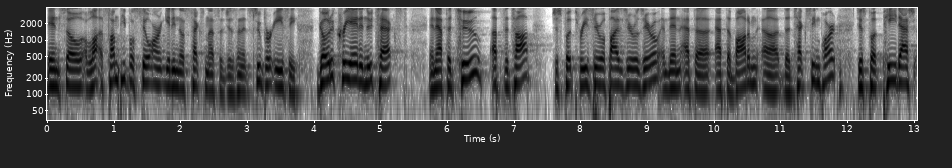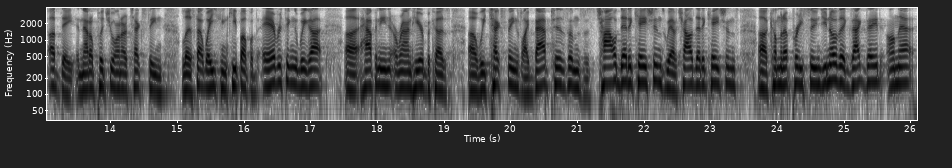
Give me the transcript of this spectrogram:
and so lot some people still aren't getting those text messages, and it's super easy. Go to create a new text, and at the two up the top, just put 30500 and then at the at the bottom uh, the texting part just put p dash update and that'll put you on our texting list. That way you can keep up with everything that we got uh, happening around here because uh, we text things like baptisms child dedications. We have child dedications uh, coming up pretty soon. Do you know the exact date on that?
